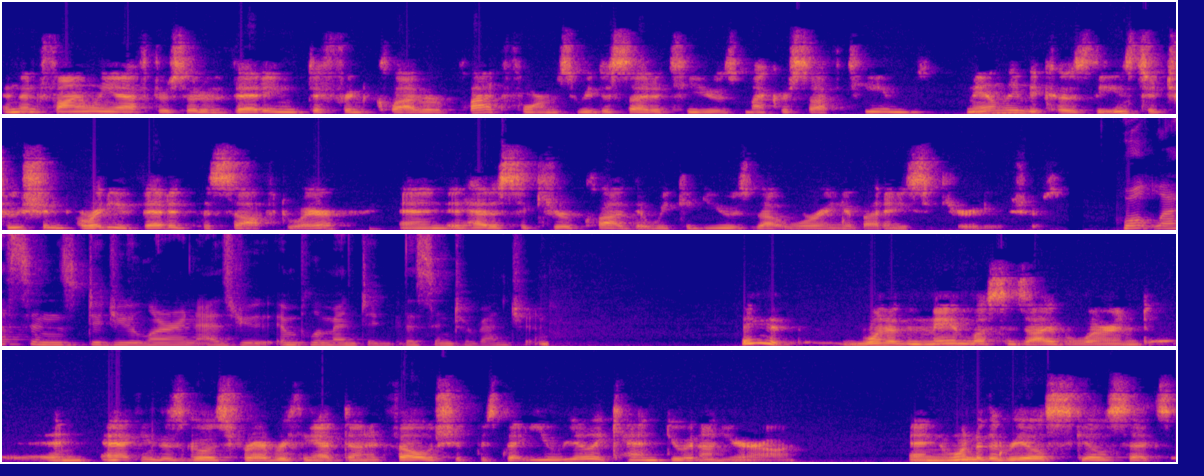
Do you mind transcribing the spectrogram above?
And then finally, after sort of vetting different collaborative platforms, we decided to use Microsoft Teams mainly because the institution already vetted the software and it had a secure cloud that we could use without worrying about any security issues. What lessons did you learn as you implemented this intervention? I think that one of the main lessons I've learned, and, and I think this goes for everything I've done in fellowship, is that you really can do it on your own. And one of the real skill sets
